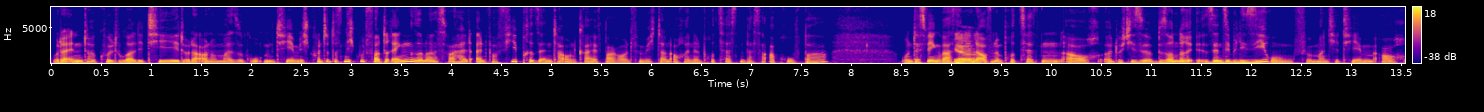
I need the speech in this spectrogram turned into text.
oder Interkulturalität oder auch nochmal so Gruppenthemen. Ich konnte das nicht gut verdrängen, sondern es war halt einfach viel präsenter und greifbarer und für mich dann auch in den Prozessen besser abrufbar. Und deswegen war es Ja. in den laufenden Prozessen auch äh, durch diese besondere Sensibilisierung für manche Themen auch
